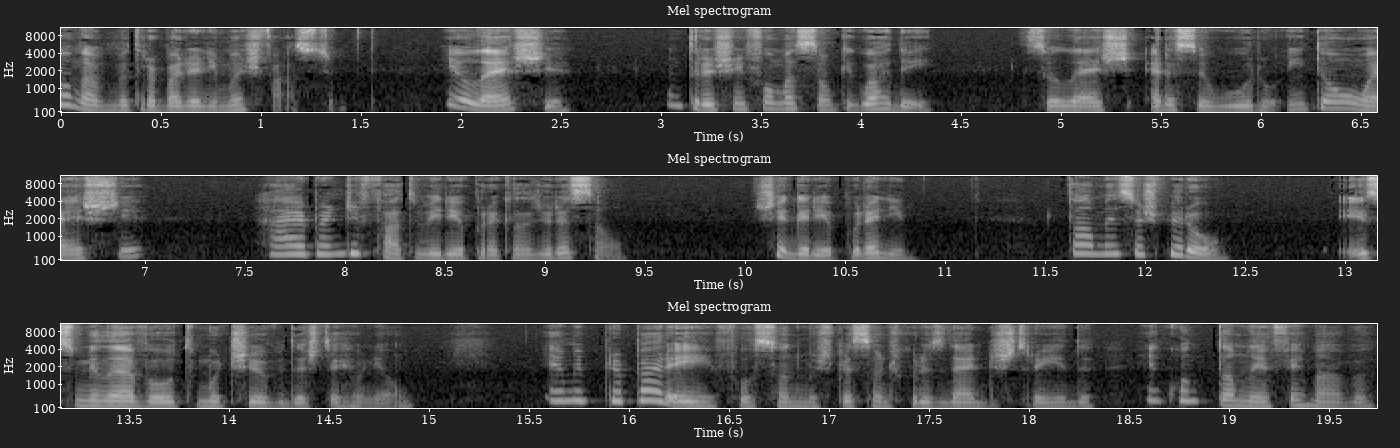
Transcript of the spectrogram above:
tornava meu trabalho ali mais fácil. E o leste? Um trecho de informação que guardei. Se o leste era seguro, então o oeste Hybern de fato viria por aquela direção. Chegaria por ali. Talman suspirou. Isso me leva a outro motivo desta reunião. Eu me preparei, forçando uma expressão de curiosidade distraída, enquanto Tamlin afirmava.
